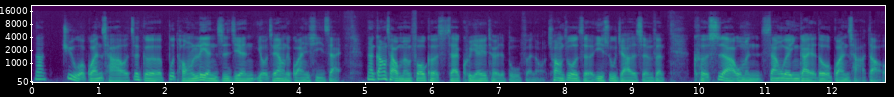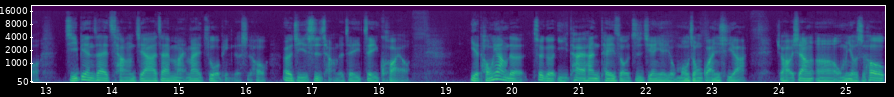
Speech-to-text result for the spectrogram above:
那据我观察哦，这个不同链之间有这样的关系在。那刚才我们 focus 在 Creator 的部分哦，创作者、艺术家的身份。可是啊，我们三位应该也都有观察到哦，即便在藏家在买卖作品的时候。二级市场的这一这一块哦，也同样的，这个以太和 Tazos 之间也有某种关系啊。就好像呃，我们有时候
